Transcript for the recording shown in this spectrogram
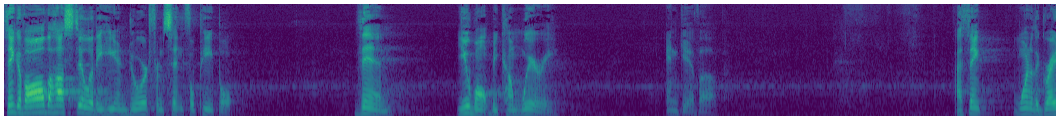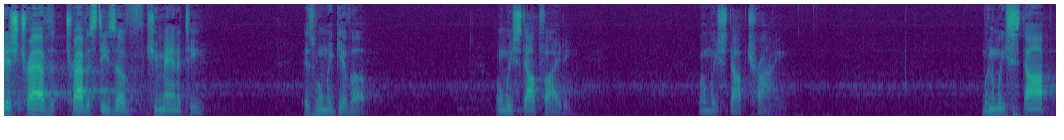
Think of all the hostility he endured from sinful people. Then you won't become weary and give up. I think one of the greatest trav- travesties of humanity is when we give up, when we stop fighting, when we stop trying, when we stop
